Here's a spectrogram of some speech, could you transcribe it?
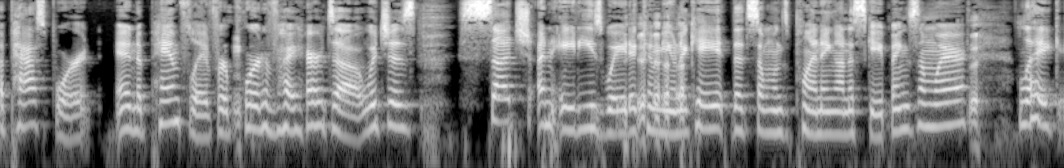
a passport and a pamphlet for Puerto Vallarta, which is such an 80s way to communicate that someone's planning on escaping somewhere. Like,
